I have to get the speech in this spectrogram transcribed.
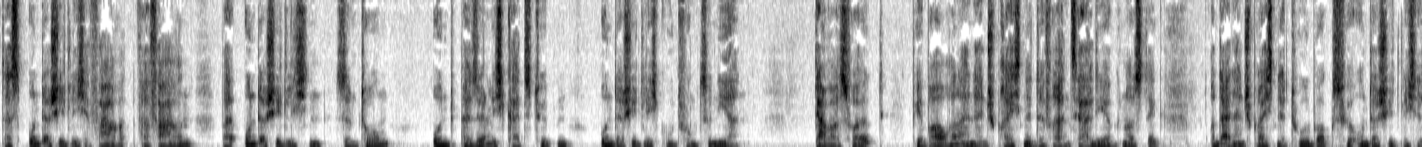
dass unterschiedliche Verfahren bei unterschiedlichen Symptomen und Persönlichkeitstypen unterschiedlich gut funktionieren. Daraus folgt, wir brauchen eine entsprechende Differentialdiagnostik und eine entsprechende Toolbox für unterschiedliche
